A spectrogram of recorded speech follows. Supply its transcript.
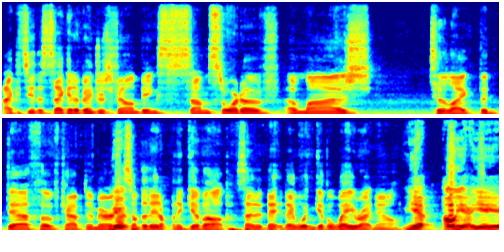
I could see the second Avengers film being some sort of homage to like the death of Captain America, Yeah. something they don't want to give up. So they, they wouldn't give away right now. Yeah. Oh yeah. Yeah. Yeah.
